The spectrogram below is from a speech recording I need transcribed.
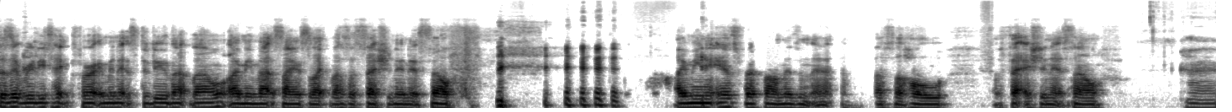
Does it really take 30 minutes to do that though? I mean, that sounds like that's a session in itself. I mean, it is for some, isn't it? That's a whole fetish in itself Uh,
